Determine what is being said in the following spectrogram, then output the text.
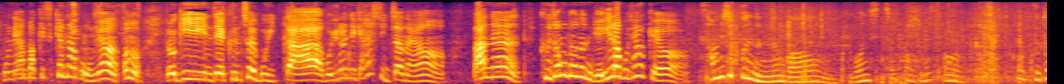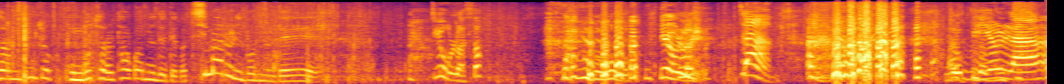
동네 한 바퀴 스캔하고 오면 어머 여기 이제 근처에 뭐 있다 뭐 이런 얘기 할 수 있잖아요. 나는 그 정도는 예의라고 생각해요. 30분 늦는 건 그건 진짜 무슨? 어. 그 사람 심지어 공고차를 타고 왔는데 내가 치마를 입었는데 뛰어 올랐어? 나보고 뛰어 올랐어? 짠! 높이 올라.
